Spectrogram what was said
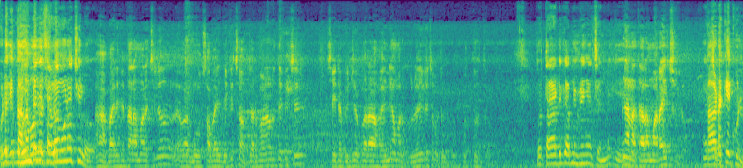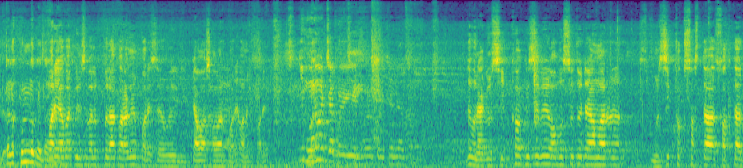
ওটা কি তালা বন্ধ ছিল? তালা মারা ছিল? হ্যাঁ বাইরে থেকে তালা মারা ছিল। এবার সবাই দেখেছে অবজারভারও দেখেছে। সেটা ভিডিও করা হয়নি আমার ভুল হয়ে গেছে ওটা করতে হতো। তো তালাটিকে আপনি ভেঙেছেন নাকি? না না তালা মারাই ছিল। আচ্ছা। তালাটা কে খুললো? তাহলে খুললো কে পরে আবার প্রিন্সিপাল খোলা করানোর পরে সে ওই টাওয়াস হওয়ার পরে অনেক পরে। কি মনে হচ্ছে আপনার এই দেখুন একজন শিক্ষক হিসেবে অবশ্যই তো এটা আমার শিক্ষক সস্তা সত্তার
